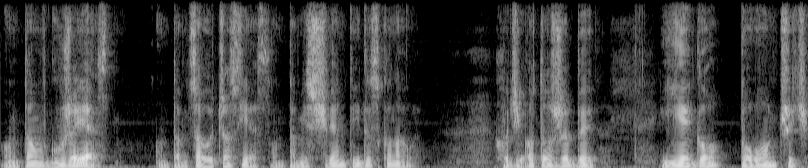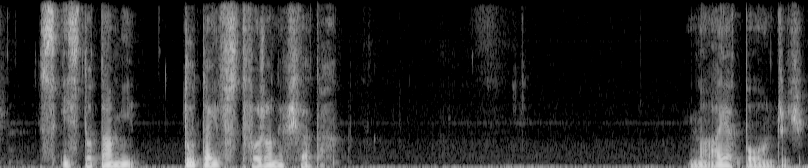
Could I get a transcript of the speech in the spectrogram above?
On tam w górze jest. On tam cały czas jest. On tam jest święty i doskonały. Chodzi o to, żeby Jego połączyć z istotami tutaj w stworzonych światach. No a jak połączyć?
